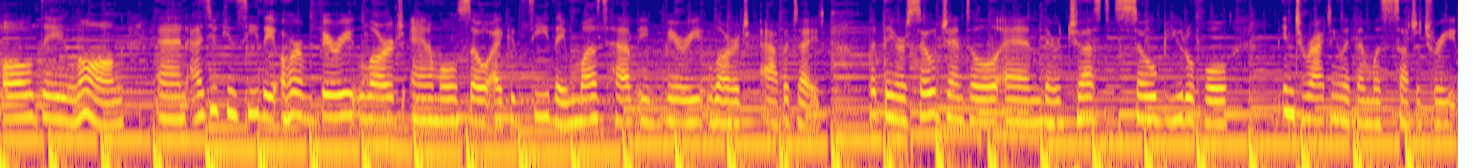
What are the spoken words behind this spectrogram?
all day long, and as you can see, they are very large animals, so I could see they must have a very large appetite. But they are so gentle and they're just so beautiful. Interacting with them was such a treat.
